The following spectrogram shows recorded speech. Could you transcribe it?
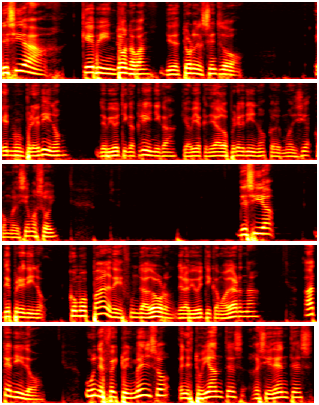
Decía Kevin Donovan, director del Centro Edmund Peregrino de Bioética Clínica, que había creado Peregrino, como, como decíamos hoy, decía de Peregrino, como padre fundador de la bioética moderna, ha tenido un efecto inmenso en estudiantes, residentes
